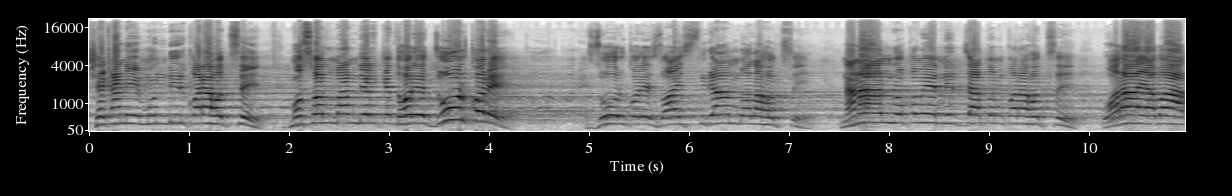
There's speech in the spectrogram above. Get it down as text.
সেখানে মন্দির করা হচ্ছে। মুসলমানদেরকে ধরে জোর করে জোর করে জয় শ্রীরাম বলা হচ্ছে। নানান রকমের নির্যাতন করা হচ্ছে। ওরাই আবার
